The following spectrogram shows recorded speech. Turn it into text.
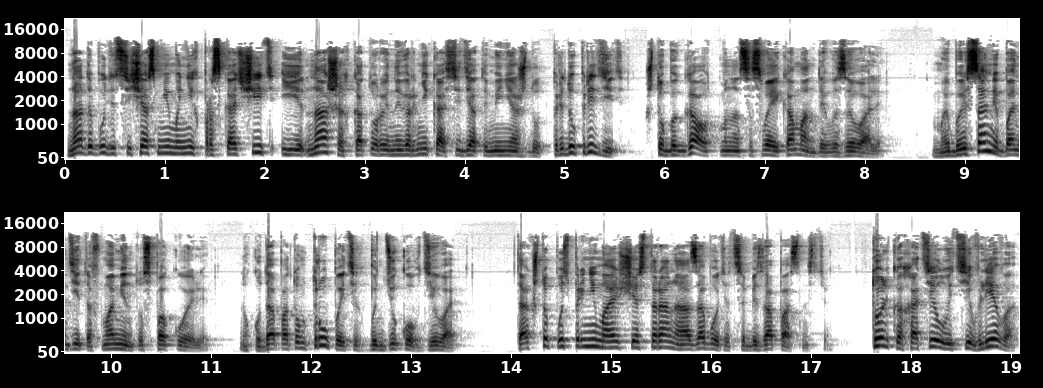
Надо будет сейчас мимо них проскочить и наших, которые наверняка сидят и меня ждут, предупредить, чтобы Гаутмана со своей командой вызывали. Мы бы и сами бандитов в момент успокоили – но куда потом трупы этих бандюков девать? Так что пусть принимающая сторона озаботится безопасностью. Только хотел уйти влево,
